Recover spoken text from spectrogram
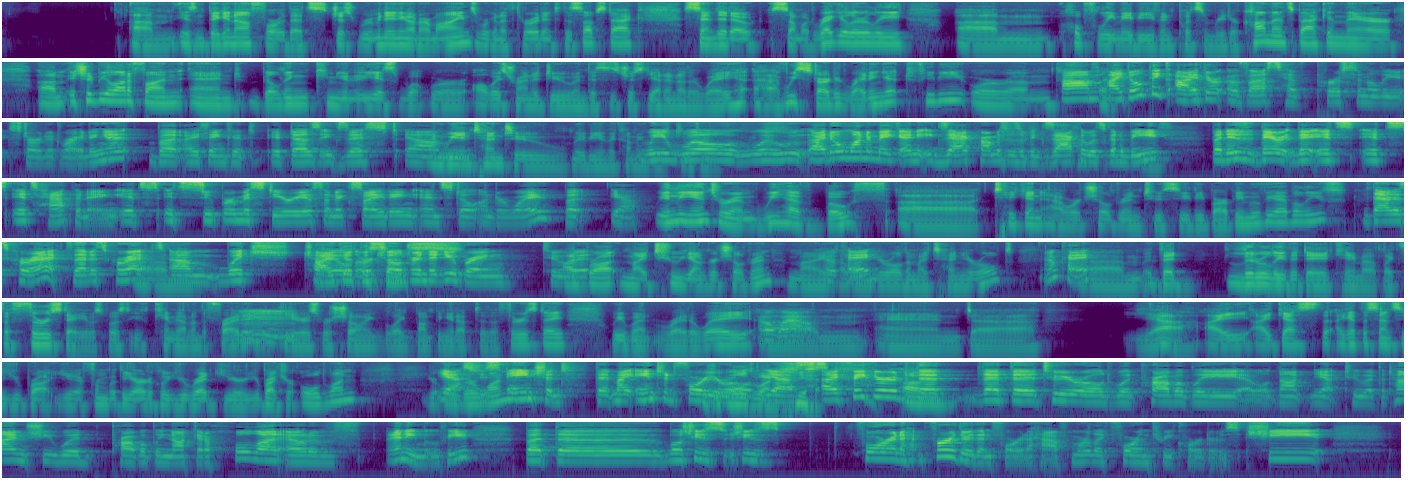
um, isn't big enough or that's just ruminating on our minds, we're going to throw it into the Substack, send it out somewhat regularly. Um, hopefully, maybe even put some reader comments back in there. Um, it should be a lot of fun, and building community is what we're always trying to do. And this is just yet another way. Have we started writing it, Phoebe? Or um, um, I don't think either of us have personally started writing it, but I think it it does exist, um, and we intend to maybe in the coming. We will. We, I don't want to make any exact promises of exactly what's going to be. Yes but is there it's it's it's happening it's it's super mysterious and exciting and still underway but yeah in the interim we have both uh, taken our children to see the barbie movie i believe that is correct that is correct um, um, which child or children did you bring to I it? brought my two younger children, my okay. 11 year old and my 10 year old. Okay. Um, the literally the day it came out, like the Thursday. It was supposed to it came out on the Friday, mm. but theaters were showing like bumping it up to the Thursday. We went right away. Oh wow! Um, and uh, yeah, I I guess the, I get the sense that you brought you from what the article you read your you brought your old one. Your yes, older one? ancient. That my ancient four year old. Yes. yes. I figured um, that that the two year old would probably uh, well not yet two at the time. She would probably not get a whole lot out of any movie, but the well she's she's four and a half, further than four and a half, more like four and three quarters. She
